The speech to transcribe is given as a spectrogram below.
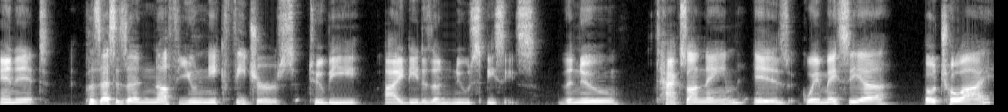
and it possesses enough unique features to be ID'd as a new species. The new taxon name is Guemesia ochoai,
